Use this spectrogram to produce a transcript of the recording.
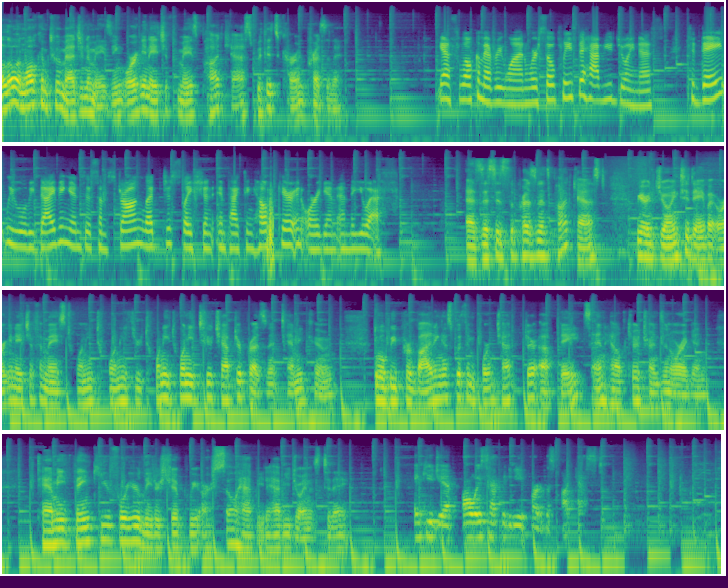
Hello and welcome to Imagine Amazing, Oregon HFMA's podcast with its current president. Yes, welcome everyone. We're so pleased to have you join us. Today, we will be diving into some strong legislation impacting healthcare in Oregon and the U.S. As this is the President's podcast, we are joined today by Oregon HFMA's 2020 through 2022 chapter president, Tammy Kuhn, who will be providing us with important chapter updates and healthcare trends in Oregon. Tammy, thank you for your leadership. We are so happy to have you join us today. Thank you, Jeff. Always happy to be a part of this podcast.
